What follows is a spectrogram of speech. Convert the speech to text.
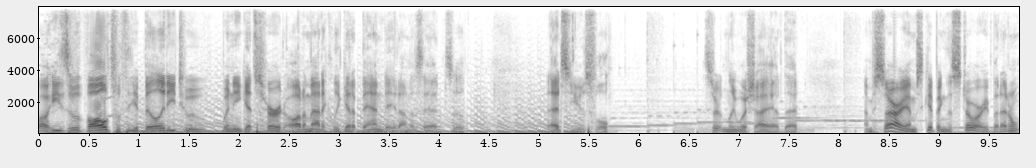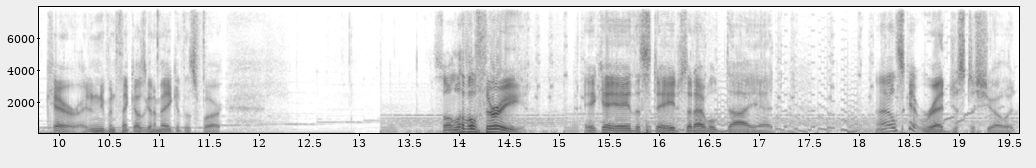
Well, he's evolved with the ability to, when he gets hurt, automatically get a band-aid on his head, so that's useful. Certainly wish I had that. I'm sorry I'm skipping the story, but I don't care. I didn't even think I was going to make it this far. So, level 3, aka the stage that I will die at. Uh, let's get red just to show it.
